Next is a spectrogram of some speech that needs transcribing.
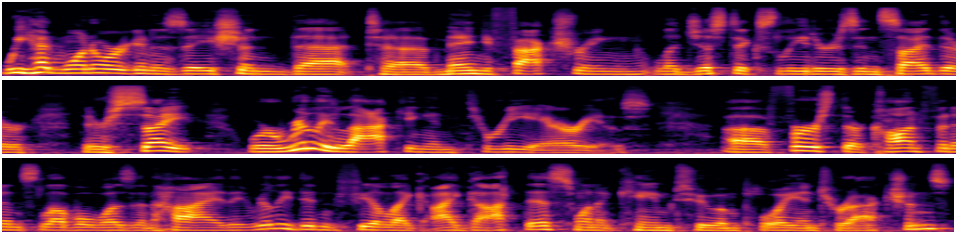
we had one organization that uh, manufacturing logistics leaders inside their, their site were really lacking in three areas. Uh, first, their confidence level wasn't high. They really didn't feel like I got this when it came to employee interactions.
